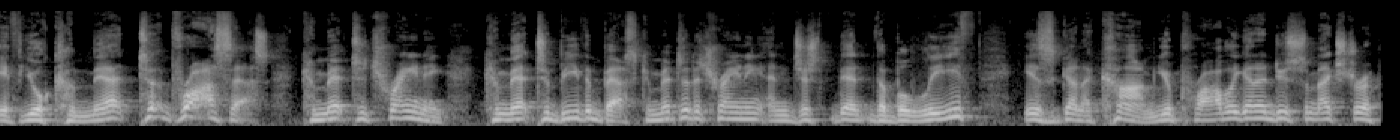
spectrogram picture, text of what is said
if you'll commit to the process, commit to training, commit to be the best, commit to the training, and just the, the belief is to come. You're probably to do some extra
